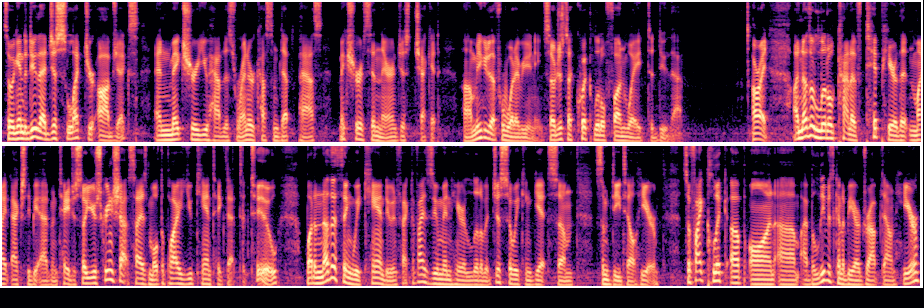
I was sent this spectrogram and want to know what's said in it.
So again, to do that, just select your objects and make sure you have this render custom depth pass make sure it's in there and just check it. Um, you can do that for whatever you need. So just a quick little fun way to do that. All right, another little kind of tip here that might actually be advantageous. So your screenshot size multiplier, you can take that to two, but another thing we can do, in fact, if I zoom in here a little bit, just so we can get some some detail here. So if I click up on, um, I believe it's gonna be our drop down here,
